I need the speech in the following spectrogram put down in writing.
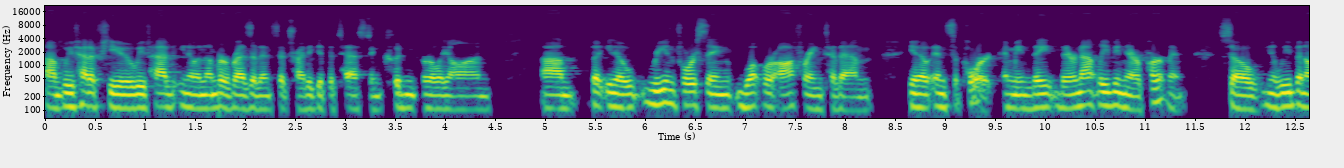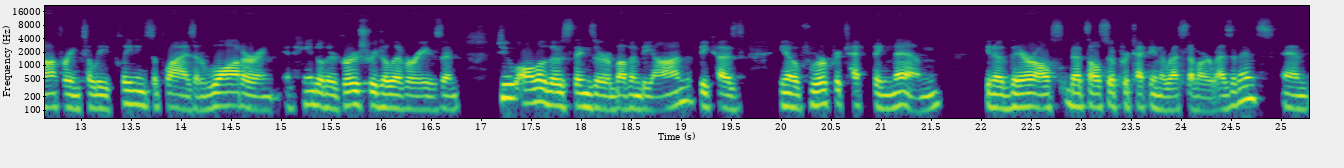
Um, we've had a few. We've had you know a number of residents that tried to get the test and couldn't early on. Um, but you know, reinforcing what we're offering to them, you know, and support. I mean, they they're not leaving their apartment. So, you know, we've been offering to leave cleaning supplies and water and, and handle their grocery deliveries and do all of those things that are above and beyond because, you know, if we're protecting them, you know they're also that's also protecting the rest of our residents. And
